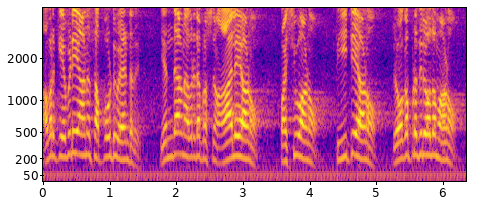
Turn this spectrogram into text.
അവർക്ക് എവിടെയാണ് സപ്പോർട്ട് വേണ്ടത്? എന്താണ് അവരുടെ പ്രശ്നം? ആലയാണോ? പശുവാണോ? തീറ്റയാണോ? രോഗപ്രതിരോധമാണോ?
